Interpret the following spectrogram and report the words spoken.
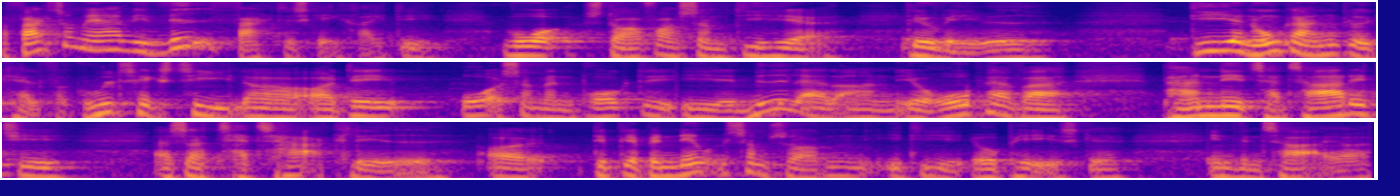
Og faktum er, at vi ved faktisk ikke rigtigt, hvor stoffer som de her blev vævet. De er nogle gange blevet kaldt for guldtekstiler, og det ord, som man brugte i middelalderen i Europa, var panni tatarici, altså tatarklæde. Og det bliver benævnt som sådan i de europæiske inventarier.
